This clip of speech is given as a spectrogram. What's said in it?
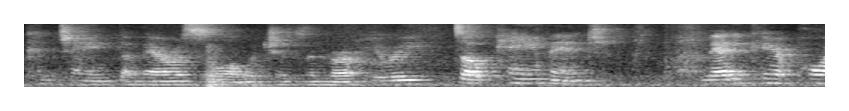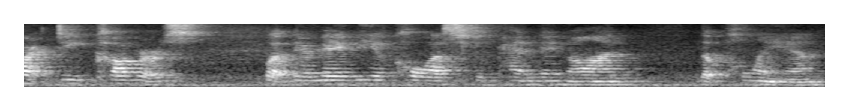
contain thimerosal, which is the mercury. So payment, Medicare Part D covers, but there may be a cost depending on the plan,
